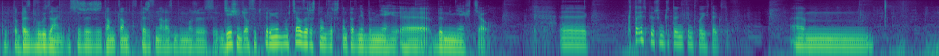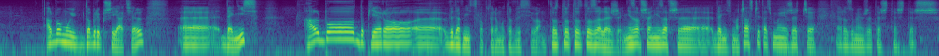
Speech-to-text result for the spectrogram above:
To, to bez dwóch zdań. Myślę, że, że tam, tam też znalazłbym może z 10 osób, z którymi bym chciał, zresztą, zresztą pewnie bym nie, e, bym nie chciał. E, Kto jest pierwszym czytelnikiem Twoich tekstów? Em, albo mój dobry przyjaciel e, Denis, albo dopiero e, wydawnictwo, któremu to wysyłam. To, to, to, to zależy. Nie zawsze, nie zawsze Denis ma czas czytać moje rzeczy. Ja rozumiem, że też, też, też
